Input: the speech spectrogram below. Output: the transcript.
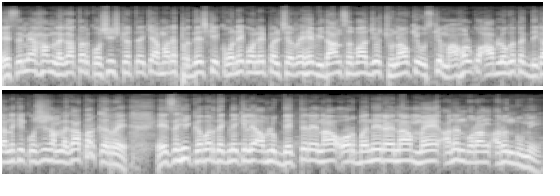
ऐसे में हम लगातार कोशिश करते हैं कि हमारे प्रदेश के कोने कोने पर चल रहे हैं विधानसभा, जो चुनाव के, उसके माहौल को आप लोगों तक दिखाने की कोशिश हम लगातार कर रहे हैं। ऐसे ही खबर देखने के लिए आप लोग देखते रहना और बने रहना मैं अनंत बोरांग अरुण दुमे।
